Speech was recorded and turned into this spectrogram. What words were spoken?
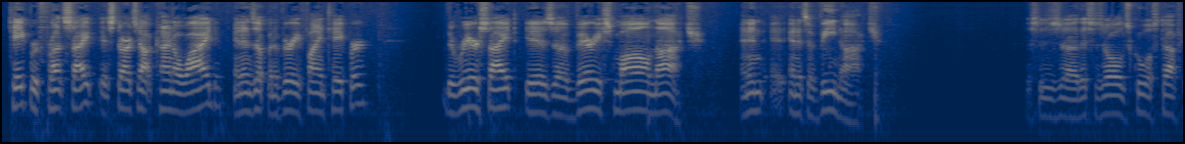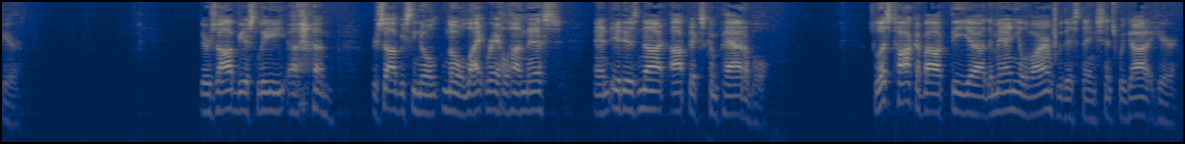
tapered front sight. It starts out kind of wide and ends up in a very fine taper. The rear sight is a very small notch, and in and it's a V notch. This is uh, this is old school stuff here. There's obviously uh, there's obviously no, no light rail on this, and it is not optics compatible. So let's talk about the, uh, the manual of arms with this thing since we got it here.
